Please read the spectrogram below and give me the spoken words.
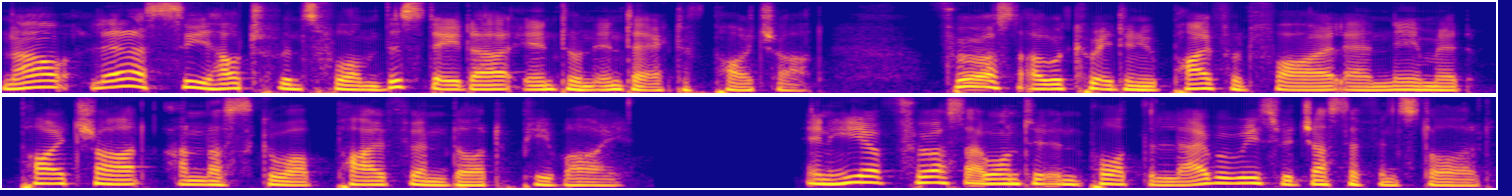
now let us see how to transform this data into an interactive pie chart. First I will create a new Python file and name it piechart underscore python.py. And here first I want to import the libraries we just have installed.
